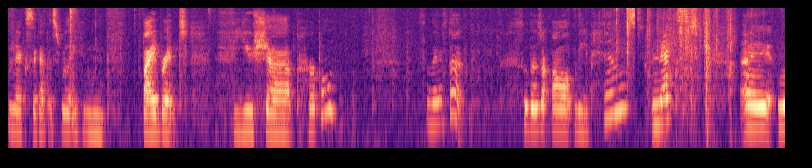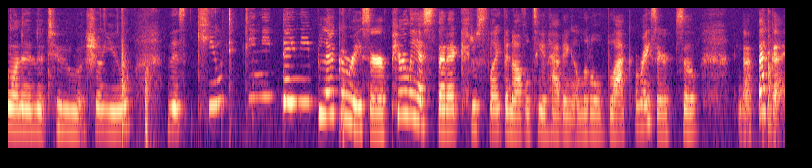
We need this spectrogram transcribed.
Next, I got this really vibrant fuchsia purple. So there's that. So those are all the pens. Next, I wanted to show you this cute teeny tiny black eraser. Purely aesthetic, just like the novelty of having a little black eraser. So I got that guy.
